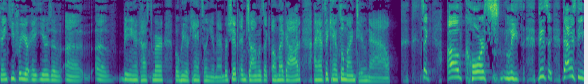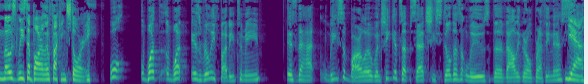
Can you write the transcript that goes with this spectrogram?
"Thank you for your eight years of uh, of being a customer, but we are canceling your membership." And John was like, "Oh my god, I have to cancel mine too now." It's like, of course, Lisa. This that is the most Lisa Barlow fucking story. Well, what what is really funny to me is that Lisa Barlow, when she gets upset, she still doesn't lose the Valley Girl breathiness. Yeah,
